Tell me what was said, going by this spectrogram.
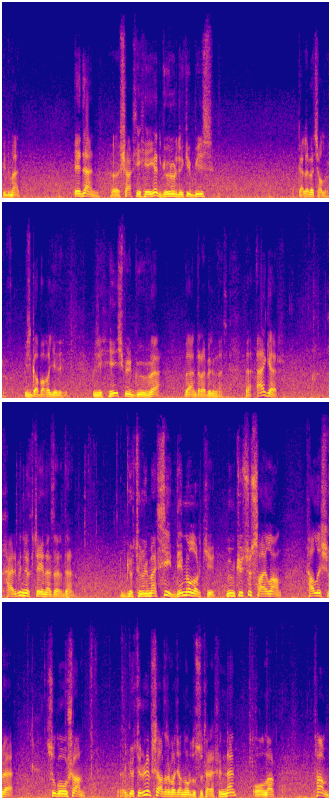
xidmət edən e, şəxsi heyət görürdü ki, biz qələbə çalırıq. Biz qabağa gedirik. Bizi heç bir qüvvə dayandıra bilməz. Və əgər hərbi nöqteyi nəzərdən götürülməsi demək olar ki, mümkünsüz sayılan Talış və su qovuşan e, götürülübsə Azərbaycan ordusu tərəfindən onlar tam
